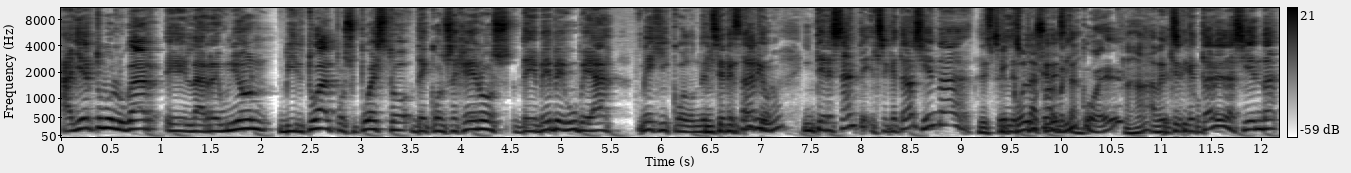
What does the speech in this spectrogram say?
ayer tuvo lugar eh, la reunión virtual, por supuesto, de consejeros de BBVA México, donde el secretario, ¿no? interesante, el secretario de Hacienda Les se les la puso cresta. brinco, ¿eh? Ajá, a ver, el ¿qué dijo? secretario de Hacienda,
